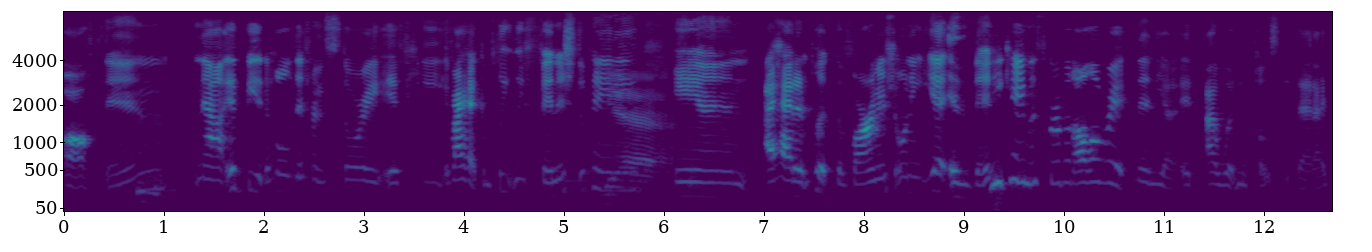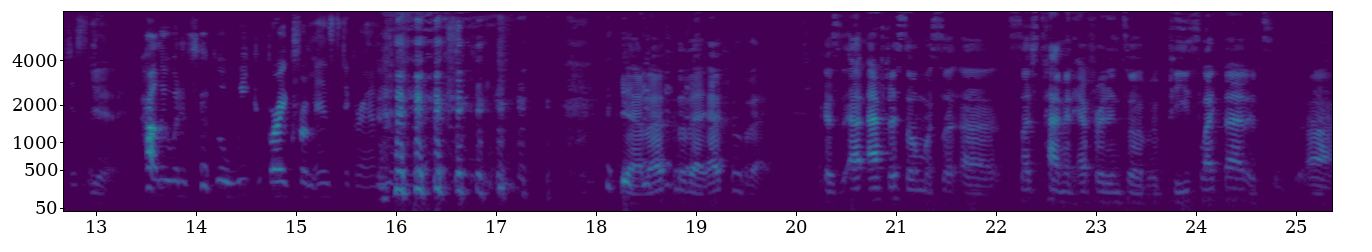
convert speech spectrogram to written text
often. Mm-hmm. Now it'd be a whole different story if he if I had completely finished the painting yeah. and I hadn't put the varnish on it yet, and then he came and scribbled all over it. Then yeah, it, I wouldn't have posted that. I just yeah. probably would have took a week break from Instagram. yeah, no, I feel that. I feel that because after so much uh, such time and effort into a piece like that, it's, it's ah.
